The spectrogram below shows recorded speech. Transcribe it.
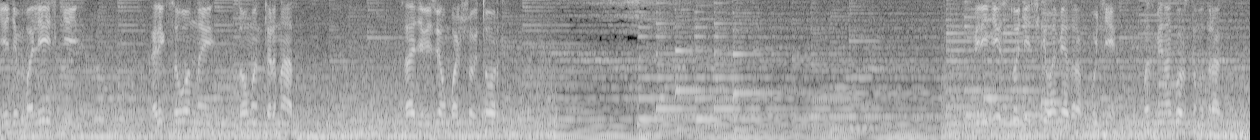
едем в Алейский коррекционный дом-интернат. Сзади везем большой торт. Впереди 110 километров пути по Змеиногорскому тракту.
